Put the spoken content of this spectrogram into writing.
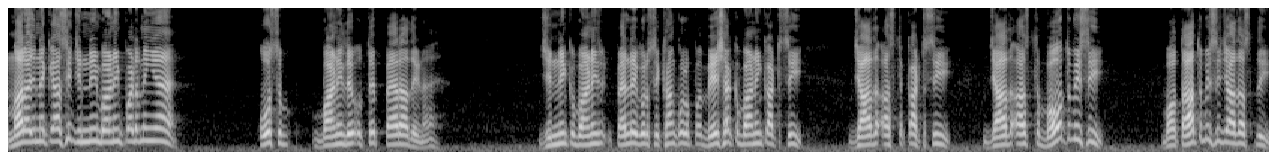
ਮਹਾਰਾਜ ਨੇ ਕਿਹਾ ਸੀ, ਜਿੰਨੀ ਬਾਣੀ ਪੜ੍ਹਨੀ ਹੈ, ਉਸ ਬਾਣੀ ਦੇ ਉੱਤੇ ਪਹਿਰਾ ਦੇਣਾ ਹੈ। ਜਿੰਨੀ ਕੁ ਬਾਣੀ ਪਹਿਲੇ ਗੁਰਸਿੱਖਾਂ ਕੋਲ ਬੇਸ਼ੱਕ ਬਾਣੀ ਘੱਟ ਸੀ ਜਾਦ ਅਸਤ ਘੱਟ ਸੀ, ਜਾਦ ਅਸਤ ਬਹੁਤ ਵੀ ਸੀ ਬਹੁਤਾਤ ਵੀ ਸੀ ਜਾਦ ਅਸਤ ਦੀ।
